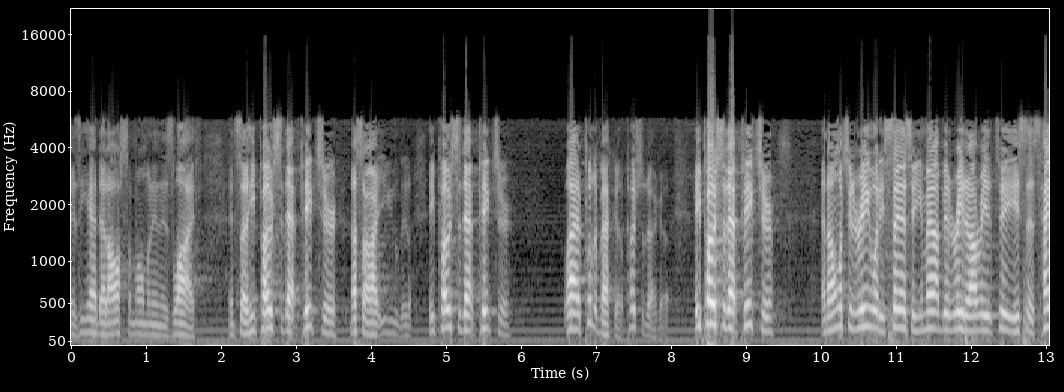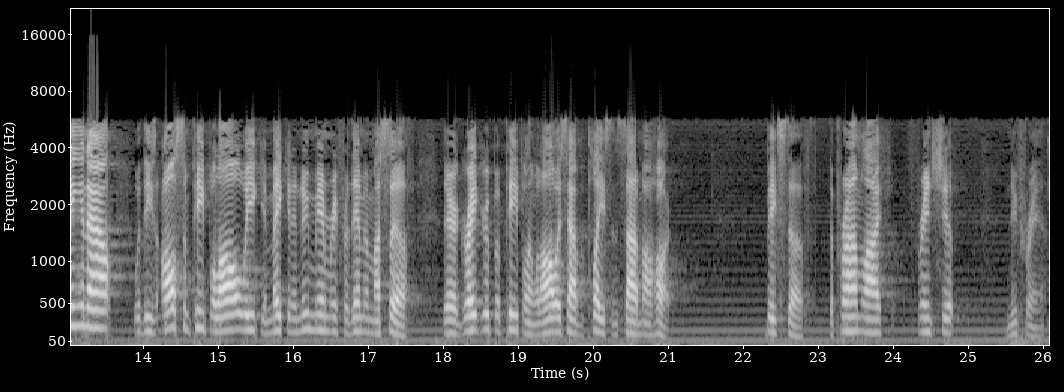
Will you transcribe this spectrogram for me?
as he had that awesome moment in his life. And so he posted that picture. That's all right. You, he posted that picture. Well, I put it back up. Push it back up. He posted that picture, and I want you to read what he says here. You may not be able to read it. I'll read it to you. He says, "Hanging out with these awesome people all week and making a new memory for them and myself. They're a great group of people and will always have a place inside my heart." BigStuf. The prime life, friendship, new friends.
